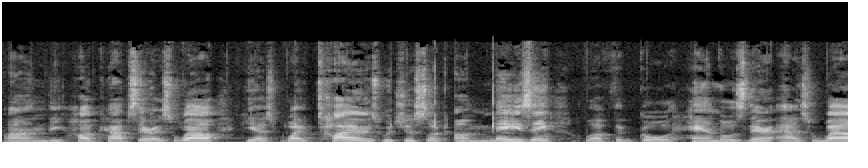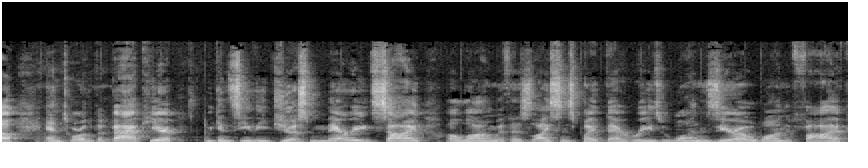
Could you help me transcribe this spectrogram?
on the hubcaps there as well. He has white tires, which just look amazing. Love the gold handles there as well. And toward the back here, we can see the just married sign along with his license plate that reads 1015,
